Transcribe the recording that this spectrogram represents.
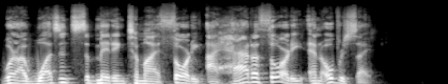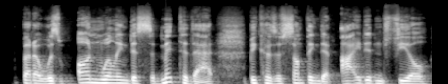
where I wasn't submitting to my authority. I had authority and oversight, but I was unwilling to submit to that because of something that I didn't feel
